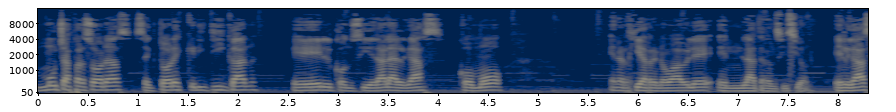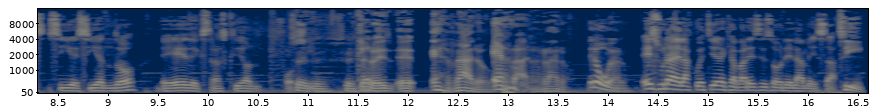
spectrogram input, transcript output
Muchas personas, sectores critican el considerar al gas como energía renovable en la transición. El gas sigue siendo eh, de extracción fósil. Claro, es, eh, es raro. Es raro. Es raro. Pero bueno, raro. es una de las cuestiones que aparece sobre la mesa. Sí.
